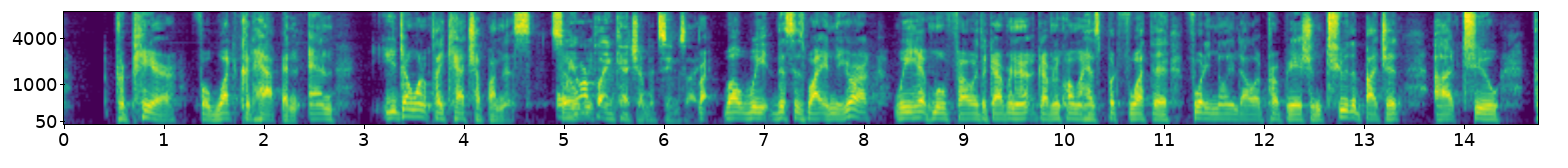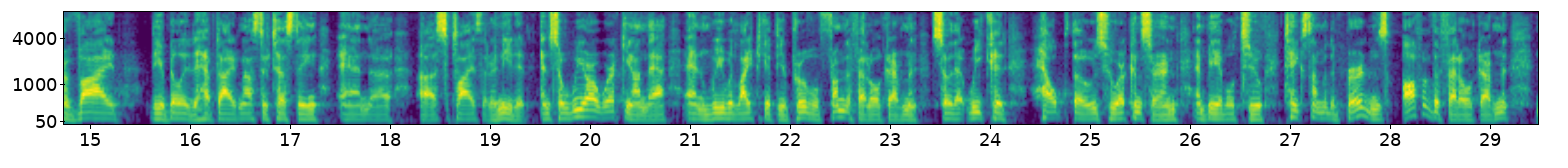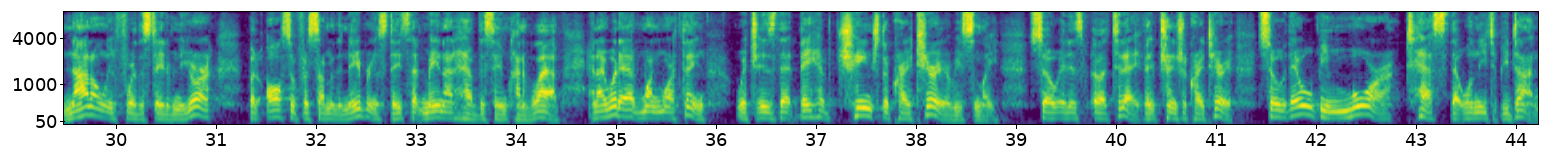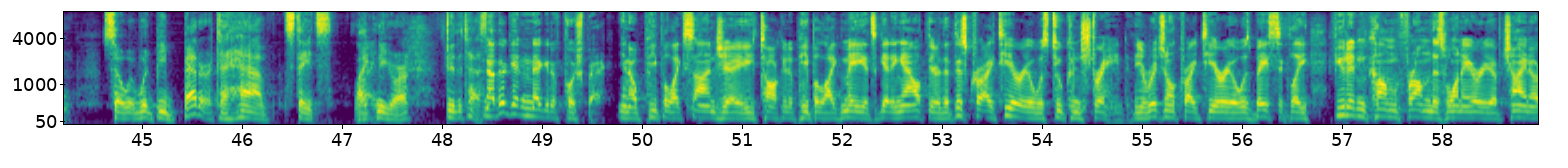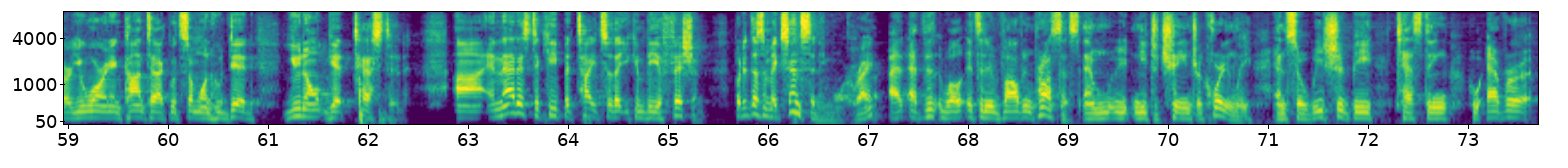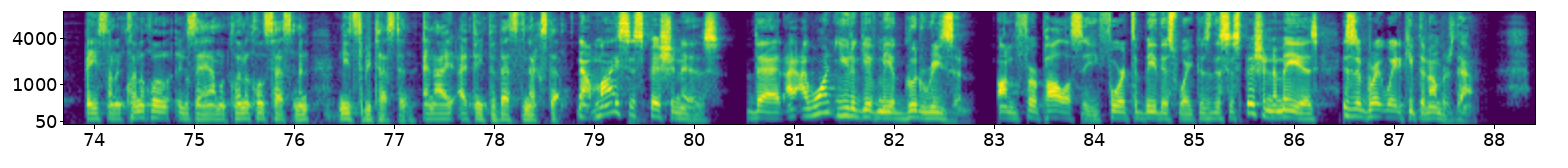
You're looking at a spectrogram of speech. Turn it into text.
prepare for what could happen, and you don't want to play catch up on this. So well, we are we, playing catch up. It seems like. Right. Well, we this is why in New York we have moved forward. The governor, Governor Cuomo, has put forth the forty million dollar appropriation to the budget uh, to provide the ability to have diagnostic testing and uh, uh, supplies that are needed. And so we are working on that, and we would like to get the approval from the federal government so that we could help those who are concerned and be able to take some of the burdens off of the federal government, not only for the state of New York, but also for some of the neighboring states that may not have the same kind of lab. And I would add one more thing, which is that they have changed the criteria recently. So it is uh, today, they've changed the criteria. So there will be more tests that will need to be done. So it would be better to have states like right. New York do the test. Now they're getting negative pushback. You know, people like Sanjay talking to people like me, it's getting out there that this criteria was too constrained. The original criteria was basically if you didn't come from this one area of China or you weren't in contact with someone who did, you don't get tested. Uh, and that is to keep it tight so that you can be efficient. but it doesn't make sense anymore, right? At, at this, well, it's an evolving process, and we need to change accordingly. And so we should be testing whoever based on a clinical exam, a clinical assessment, needs to be tested. And I, I think that that's the next step. Now, my suspicion is that I, I want you to give me a good reason on for policy for it to be this way, because the suspicion to me is this is a great way to keep the numbers down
